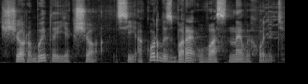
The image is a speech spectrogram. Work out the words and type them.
що робити, якщо ці акорди з баре у вас не виходять.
